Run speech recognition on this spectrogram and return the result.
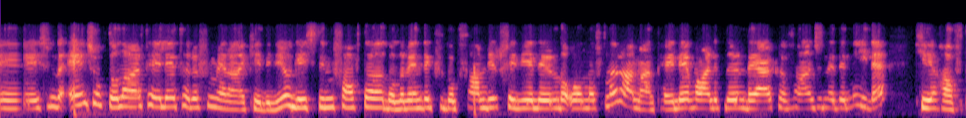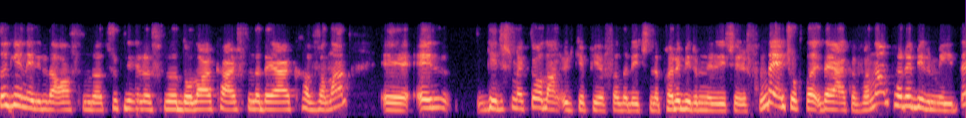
E, şimdi en çok dolar TL tarafı merak ediliyor. Geçtiğimiz hafta dolar endeksi 91 seviyelerinde olmasına rağmen TL varlıkların değer kazancı nedeniyle ki hafta genelinde aslında Türk lirası dolar karşısında değer kazanan e, en gelişmekte olan ülke piyasaları içinde para birimleri içerisinde en çok değer kazanan para birimiydi.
